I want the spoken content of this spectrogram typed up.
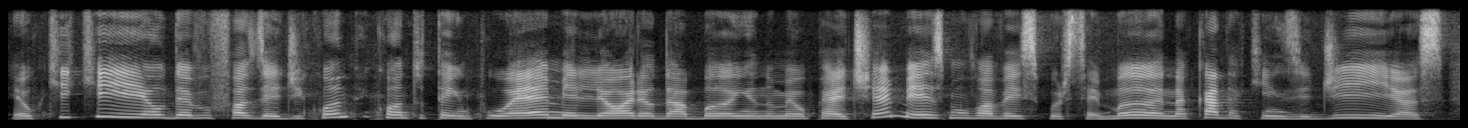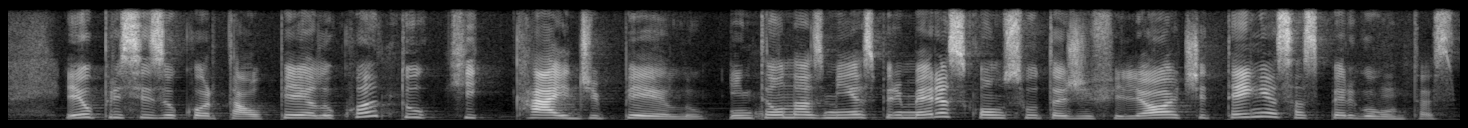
É o que, que eu devo fazer? De quanto em quanto tempo é melhor eu dar banho no meu pet? É mesmo uma vez por semana, cada 15 dias? Eu preciso cortar o pelo? Quanto que cai de pelo? Então, nas minhas primeiras consultas de filhote, tem essas perguntas.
